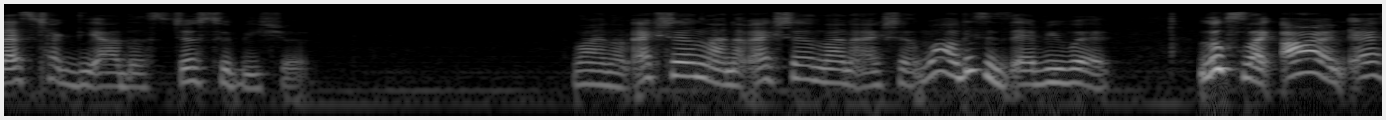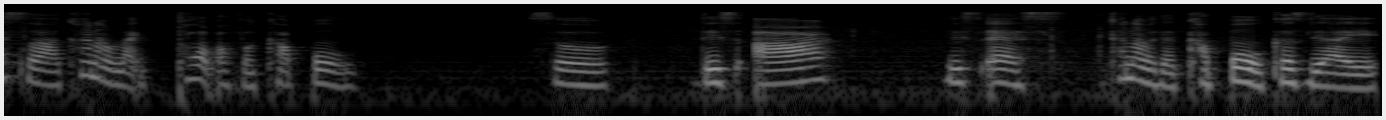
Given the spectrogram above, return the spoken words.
Let's check the others just to be sure. Line of action, line of action, line of action. Wow, this is everywhere. Looks like R and S are kind of like top of a couple. So this R, this S, kind of like a couple because they are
